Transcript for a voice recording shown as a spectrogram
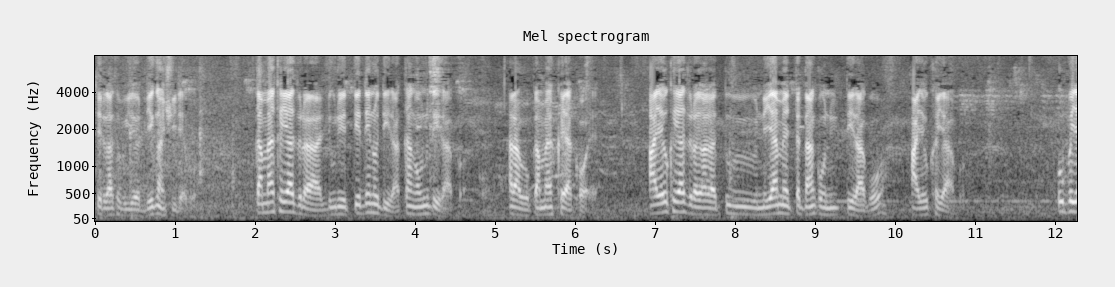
တေတကဆိုပြီးတော့၄ကန်ရှိတယ်ပေါ့ကမ္မခယဆိုတာလူတွေတေတင်းလို့တေတာကံကောင်းလို့တေတာပေါ့အဲ့ဒါကိုကမ္မခယခေါ်တယ် အာယုခယဆိုတာကသူနေရမယ့်တက်တန်းကုန်တေတာကိုအာယုခယပေါ့ဥပယ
